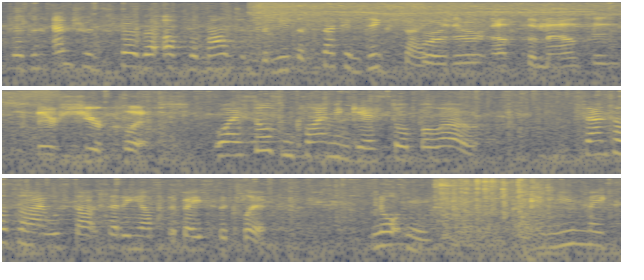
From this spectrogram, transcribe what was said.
There's an entrance further up the mountain beneath a second dig site. Further up the mountains, there's sheer cliffs. Well, I saw some climbing gear stored below. Santos and I will start setting up at the base of the cliff. Norton, can you make...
